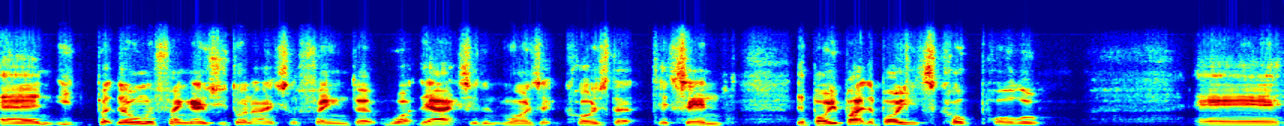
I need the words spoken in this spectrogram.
and you, but the only thing is, you don't actually find out what the accident was that caused it to send the boy back. The boy is called Polo uh, in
